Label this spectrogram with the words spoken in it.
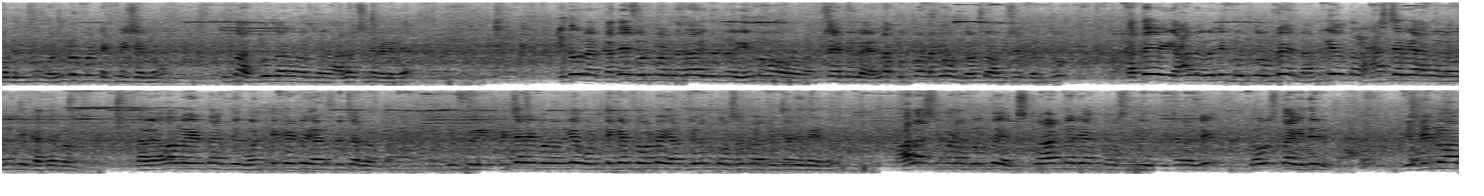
ಕೊಟ್ಟಿದ್ದೀನಿ. ವಂಡರ್ಫುಲ್ ಟೆಕ್ನಿಷಿಯನ್ನು ತುಂಬ ಅದ್ಭುತವಾದ ಒಂದು ಆಲೋಚನೆಗಳಿದೆ. ಇದು ನಾನು ಕತೆ ಶುರು ಮಾಡಿದಾಗ ಇದ್ರದ್ದು ಏನು ಅಂಶ ಇರಲಿಲ್ಲ. ಎಲ್ಲ ಕುತ್ಕೊಂಡಾಗ ಒಂದು ದೊಡ್ಡ ಅಂಶ ಬಂತು. ಕತೆ ಯಾವ ಲೆವೆಲಿಗೆ ಬಂತು ಅಂದರೆ ನಮಗೆ ಒಂಥರ ಆಶ್ಚರ್ಯ ಆಗೋ ಲೆವೆಲಲ್ಲಿ ಕತೆ ಬಂತು. ನಾವು ಯಾವಾಗಲೂ ಹೇಳ್ತಾ ಇರ್ತೀವಿ ಒಂದು ಟಿಕೆಟು ಎರಡು ಪಿಕ್ಚರ್ ಅಂತ. ಈ ಪಿಕ್ಚರಿಗೆ ಬರೋರಿಗೆ ಒಂದು ಟಿಕೆಟ್ ತೊಗೊಂಡ್ರೆ ಎರಡು ಫಿಲಮ್ ತೋರಿಸೋ ಥರ ಪಿಕ್ಚರ್ ಇದೆ ಇದು. ಮಹಾಲಕ್ಷ್ಮಿ ಮೇಡಮ್ ಬಂತು ಎಕ್ಸ್ಟ್ರಾರ್ಡಿನರಿಯಾಗಿ ತೋರಿಸ್ತೀವಿ ಪಿಕ್ಚರಲ್ಲಿ ತೋರಿಸ್ತಾ ಇದ್ದೀವಿ ವಿಭಿನ್ನವಾದ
